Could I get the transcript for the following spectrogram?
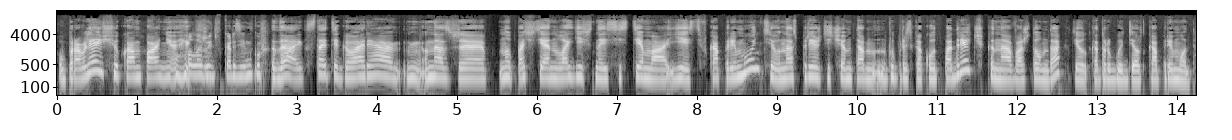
управляющую компанию. Положить в корзинку. Да, и, кстати говоря, у нас же ну, почти аналогичная система есть в капремонте. У нас прежде чем там выбрать какого-то подрядчика на ваш дом, да, где, который будет делать капремонт,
